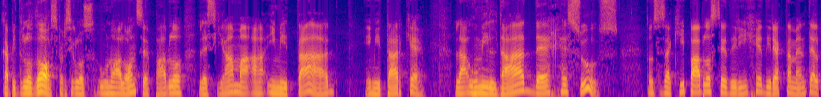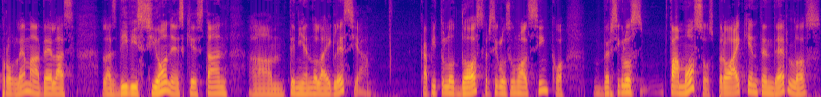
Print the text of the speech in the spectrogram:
capítulo 2, versículos 1 al 11, Pablo les llama a imitar, imitar qué? La humildad de Jesús. Entonces aquí Pablo se dirige directamente al problema de las, las divisiones que están um, teniendo la iglesia. Capítulo 2, versículos 1 al 5. Versículos famosos, pero hay que entenderlos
